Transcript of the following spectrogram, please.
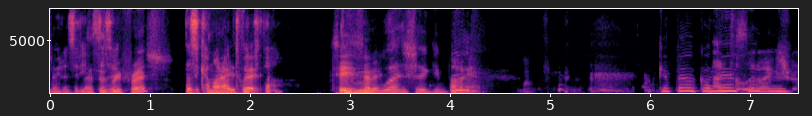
Mira, sí, ¿Le haces refresh? Does it come out Ahí on está. Twitch though? Sí, sale. guacha, ¿qué pedo? okay. ¿Qué pedo con That's eso? extra.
